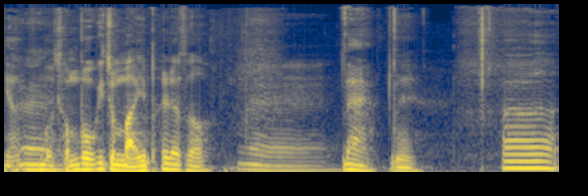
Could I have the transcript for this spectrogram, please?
네, 그냥 뭐 전복이 좀 많이 팔려서 네. 네. 네. 어,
